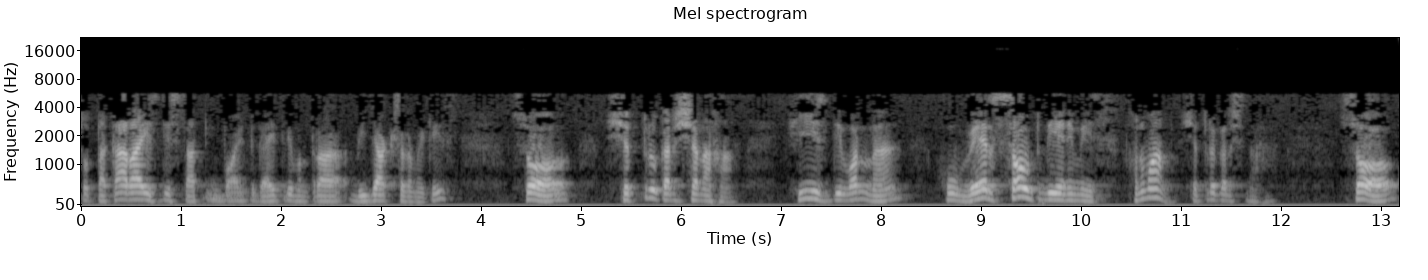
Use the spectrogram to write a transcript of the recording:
So Takara is the starting point. Gayatri Mantra Bijaksharam it is. So Shatru Karshanaha. He is the one uh, who wears out the enemies Hanuman, Shatrukarshna. So,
